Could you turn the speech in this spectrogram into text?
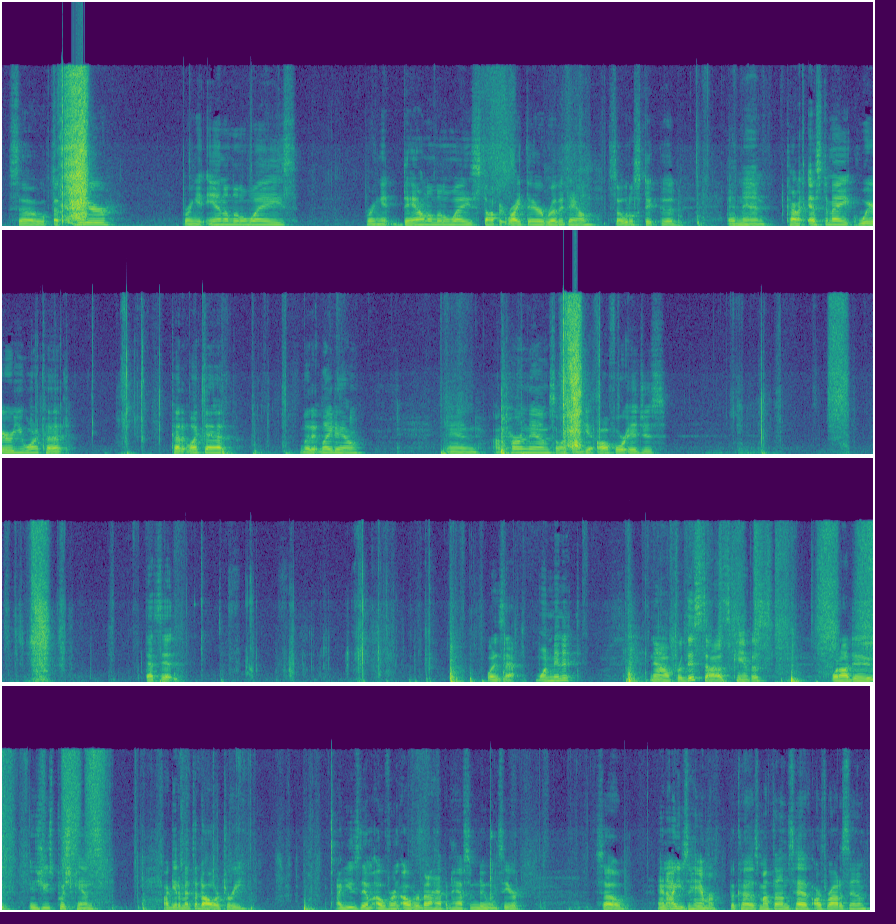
So up here, Bring it in a little ways. Bring it down a little ways. Stop it right there. Rub it down so it'll stick good. And then kind of estimate where you want to cut. Cut it like that. Let it lay down. And I turn them so I can get all four edges. That's it. What is that? One minute? Now, for this size canvas, what I do is use push pins. I get them at the Dollar Tree. I use them over and over, but I happen to have some new ones here. So, and I use a hammer because my thumbs have arthritis in them.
